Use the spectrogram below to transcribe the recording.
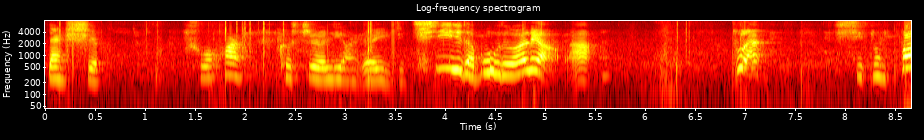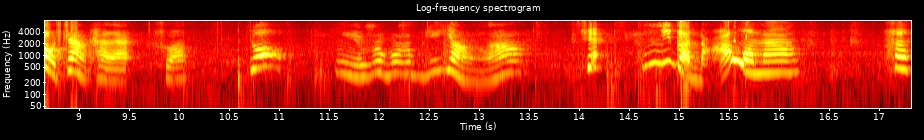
但是说话可是两人已经气得不得了了。突然，气氛爆炸开来，说：“哟，你是不是鼻痒啊？切，你敢打我吗？哼！”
